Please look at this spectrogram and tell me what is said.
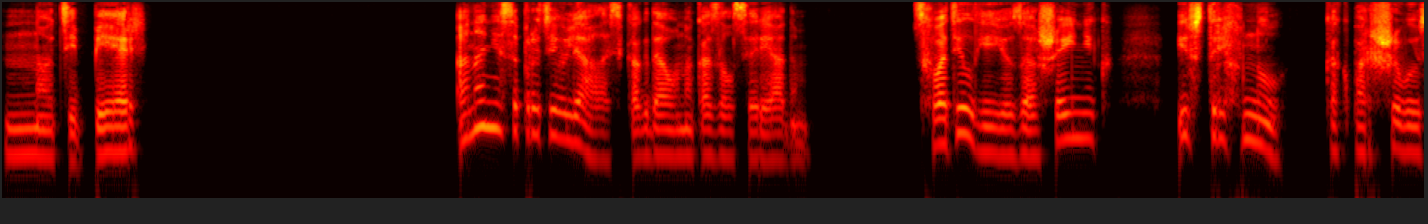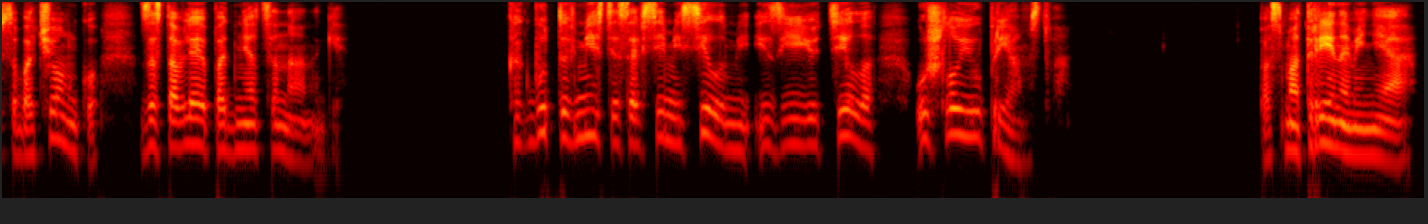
но теперь она не сопротивлялась, когда он оказался рядом. Схватил ее за ошейник и встряхнул, как паршивую собачонку, заставляя подняться на ноги. Как будто вместе со всеми силами из ее тела ушло и упрямство. «Посмотри на меня!» —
